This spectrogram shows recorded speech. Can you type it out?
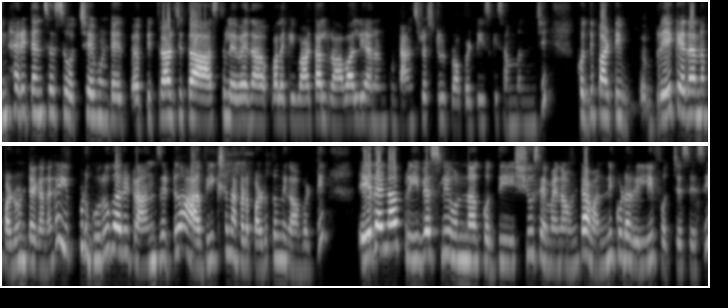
ఇన్హెరిటెన్సెస్ వచ్చే ఉంటే పిత్రార్జిత ఆస్తులు ఏవైనా వాళ్ళకి వాటాలు రావాలి అని అనుకుంటే ఆన్స్ట్రస్టల్ ప్రాపర్టీస్కి సంబంధించి కొద్దిపాటి బ్రేక్ ఏదైనా పడుంటే గనక ఇప్పుడు గురువు గారి ట్రాన్సిట్ ఆ వీక్షణ అక్కడ పడుతుంది కాబట్టి ఏదైనా ప్రీవియస్లీ ఉన్న కొద్ది ఇష్యూస్ ఏమైనా ఉంటే అవన్నీ కూడా రిలీఫ్ వచ్చేసేసి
